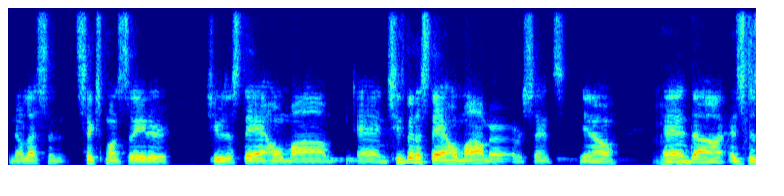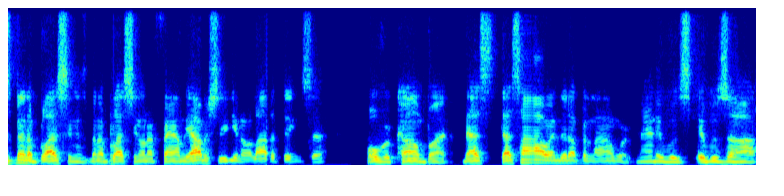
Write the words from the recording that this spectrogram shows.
you know, less than six months later, she was a stay-at-home mom, and she's been a stay-at-home mom ever since, you know. Mm-hmm. And uh, it's just been a blessing. It's been a blessing on our family. Obviously, you know, a lot of things to overcome. But that's that's how I ended up in line work, man. It was it was uh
